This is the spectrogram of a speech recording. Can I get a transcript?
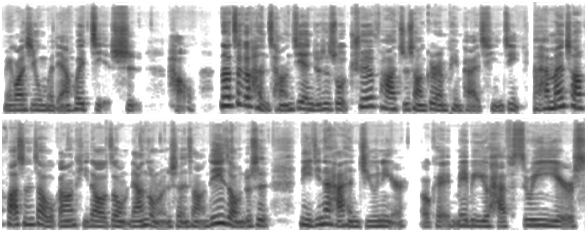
没关系，我们等下会解释。好，那这个很常见，就是说缺乏职场个人品牌的情境，还蛮常发生在我刚刚提到的这种两种人身上。第一种就是你今天还很 junior，OK，maybe you have three years，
